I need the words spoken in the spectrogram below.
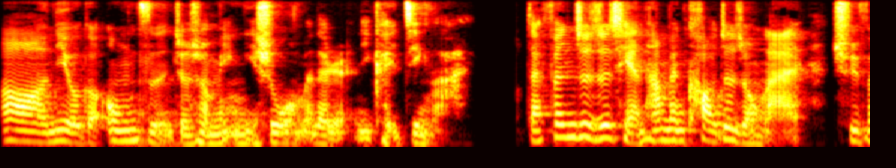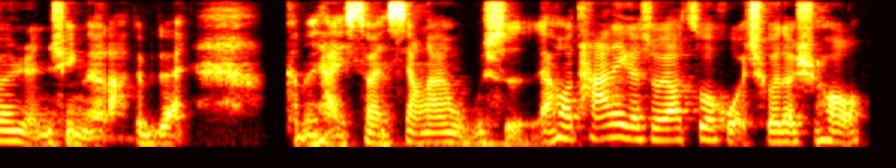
哦，你有个翁字就说明你是我们的人，你可以进来。在分治之前，他们靠这种来区分人群的啦，对不对？可能还算相安无事。然后他那个时候要坐火车的时候，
